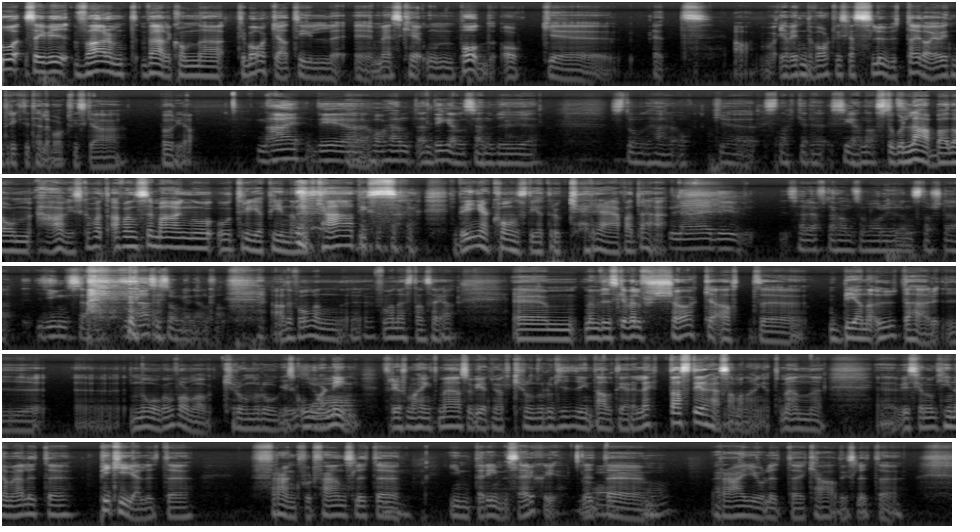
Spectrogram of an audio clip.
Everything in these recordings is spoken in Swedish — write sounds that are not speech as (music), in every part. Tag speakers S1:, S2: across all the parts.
S1: Då säger vi varmt välkomna tillbaka till eh, Meske Un podd och eh, ett, ja, jag vet inte vart vi ska sluta idag, jag vet inte riktigt heller vart vi ska börja.
S2: Nej, det har hänt en del sen vi stod här och eh, snackade senast.
S1: Stod och labbade om, ja vi ska ha ett avancemang och, och tre pinnar mot Cadiz. (laughs) det är inga konstigheter att kräva där.
S2: Nej, det, så här i efterhand så var det ju den största jinxen den här säsongen i alla fall. (laughs)
S1: Ja, det får man, eh, får man nästan säga. Ehm, men vi ska väl försöka att eh, bena ut det här i eh, någon form av kronologisk
S2: Ja.
S1: ordning. För er som har hängt med så vet ni att kronologi inte alltid är det lättaste i det här sammanhanget. Men eh, vi ska nog hinna med lite Piqué, lite Frankfurt-fans, lite Interim Sergi, lite
S2: Mm. Ja,
S1: Rayo, lite Cadiz, lite,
